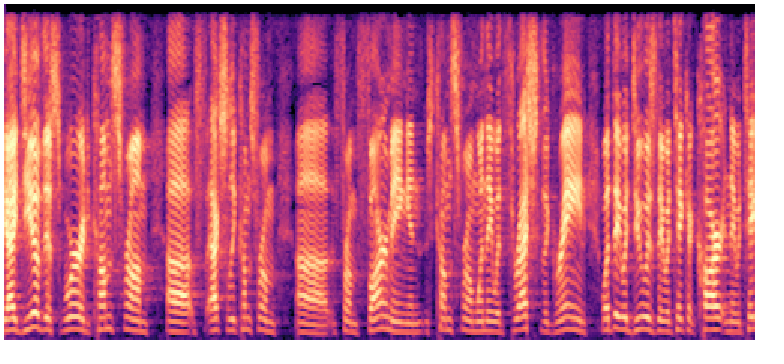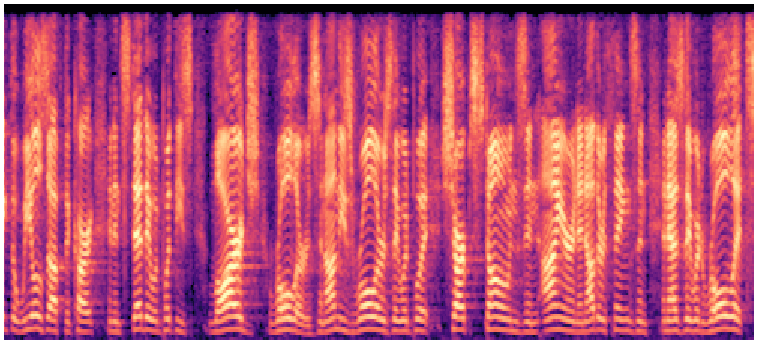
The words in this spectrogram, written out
The idea of this word comes from, uh, actually comes from, uh, from farming and comes from when they would thresh the grain. What they would do is they would take a cart and they would take the wheels off the cart and instead they would put these large rollers. And on these rollers they would put sharp stones and iron and other things. And, and as they would roll it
